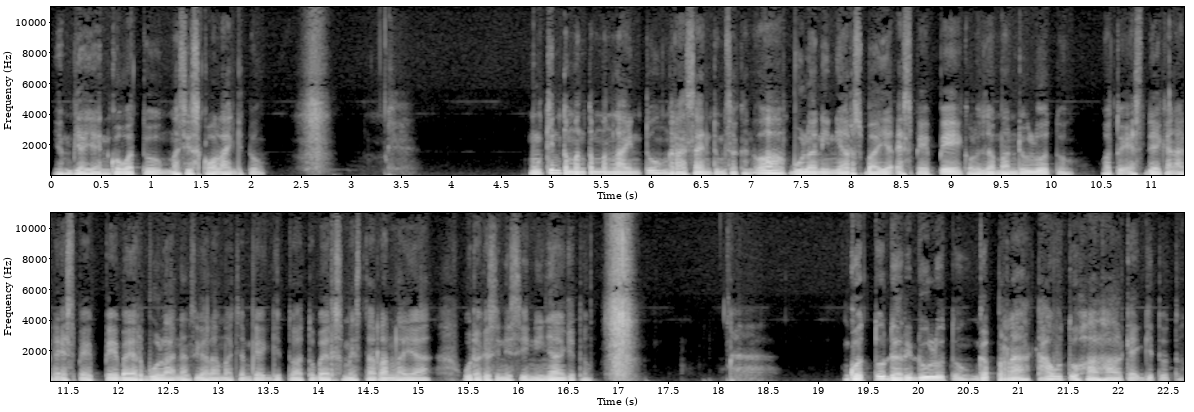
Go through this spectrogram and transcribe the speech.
yang biayain gue waktu masih sekolah gitu mungkin teman-teman lain tuh ngerasain tuh misalkan wah bulan ini harus bayar SPP kalau zaman dulu tuh. Waktu SD kan ada SPP bayar bulanan segala macam kayak gitu atau bayar semesteran lah ya udah ke sini sininya gitu. Gue tuh dari dulu tuh nggak pernah tahu tuh hal-hal kayak gitu tuh.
